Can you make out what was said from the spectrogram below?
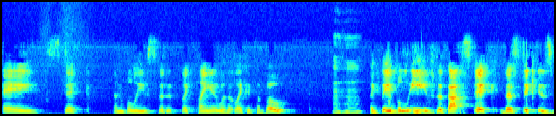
a stick and believes that it's like playing it with it like it's a boat. Mm-hmm. Like they believe that that stick, the stick is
